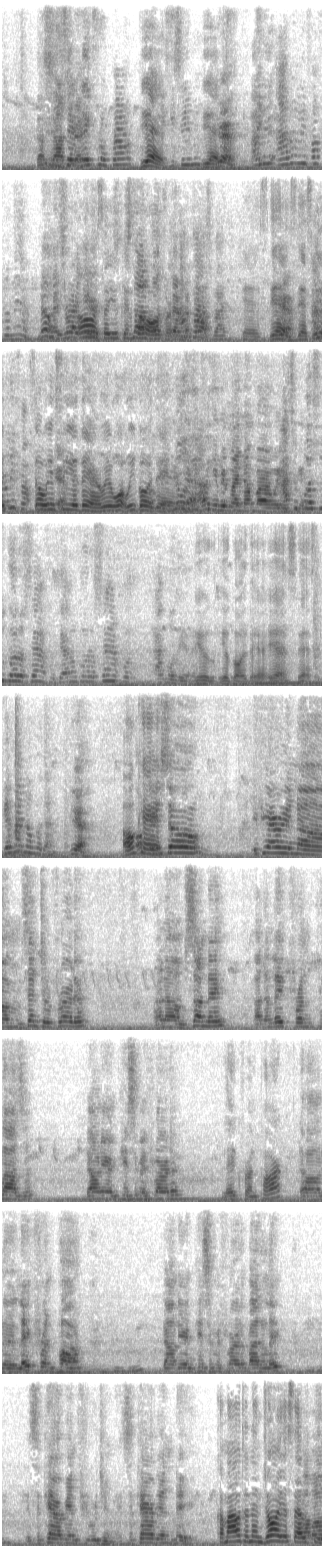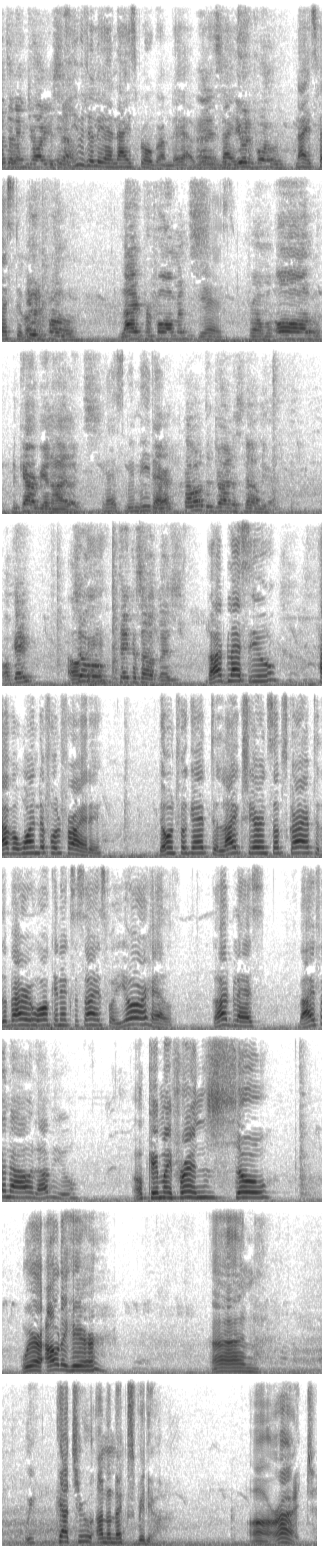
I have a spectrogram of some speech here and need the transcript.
That's You said Saturday. Lakefront Park? Yes. Did You see me? Yes. Yeah. I, li- I don't live far from there. No, it's right Oh, here. so you can Stop go about over. I pass by. Yes, yes, Yeah. yes. I We- don't live far so from we there. see you there. We we go Okay, there. no, Yeah, I'll give you my number. I'm you supposed to go to Sanford. I don't go to Sanford. I go there. then. You you go there. Yes, yes. Get my number down. Yeah. Okay. so if you're in um, Central Florida on um, Sunday at the Lakefront Plaza down here in Kissimmee, Florida, Lakefront Park. down the Lakefront Park, down there in Kissimmee, Florida by the lake. It's the Caribbean Fusion. It's a Caribbean Day. Come out and enjoy yourself, Come out people. and enjoy yourself. It's usually a nice program they have. And there. it's nice, a beautiful, nice festival. beautiful live performance Yes, from all the Caribbean islands. yes. We meet Yeah, up. come out and join us down there. Okay? Okay. So, take us out, Liz. God bless you. Have a wonderful Friday. Don't forget to like, share, and subscribe to the Barry Walking Exercise for your health. God bless. Bye for now. Love you. Okay, my friends. So, we're out of here. And we catch you on the next video. All right.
